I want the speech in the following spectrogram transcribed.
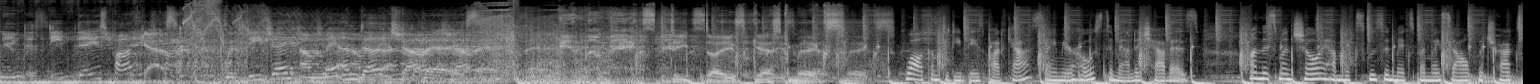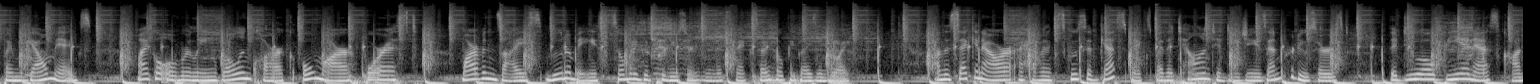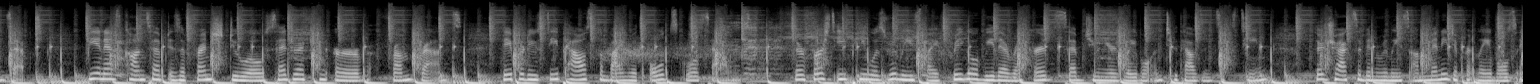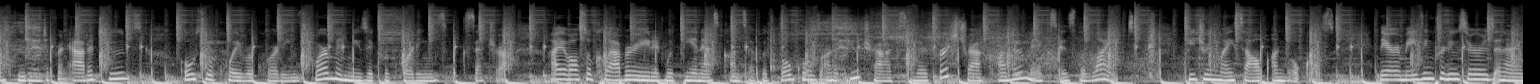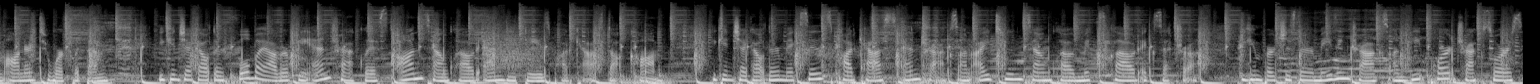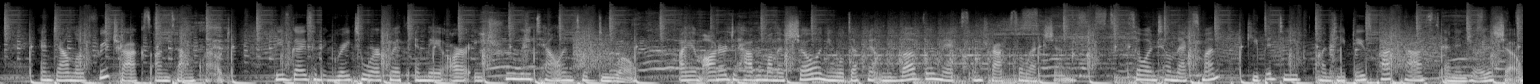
listening to Deep Dayz Podcast with DJ Amanda Chavez. In the mix. Deep Dayz guest mix. Welcome to Deep Dayz Podcast. I am your host, Amanda Chavez. On this month's show, I have an exclusive mix by myself with tracks by Miguel Migs, Michael Oberling, Roland Clark, Omar, Forrest, Marvin Zeyss, Luna Bass, so many good producers in this mix, so I hope you guys enjoy. On the second hour, I have an exclusive guest mix by the talented DJs and producers, the duo B&S Concept. B&S Concept is a French duo, Cedric and Herve from France. They produce deep house combined with old school sounds. Their first EP was released by Frigo Vide Records, Sebb Junior's label, in 2016. Their tracks have been released on many different labels, including Different Attitudes, Oso Koi Recordings, Gourmand Music Recordings, etc. I have also collaborated with B&S Concept with vocals on a few tracks, and their first track on their mix is The Light, featuring myself on vocals. They are amazing producers, and I am honored to work with them. You can check out their full biography and track list on SoundCloud and DeepDayzPodcast.com. You can check out their mixes, podcasts, and tracks on iTunes, SoundCloud, Mixcloud, etc. You can purchase their amazing tracks on Beatport, Traxsource, and download free tracks on SoundCloud. These guys have been great to work with, and they are a truly talented duo. I am honored to have them on the show, and you will definitely love their mix and track selections. So until next month, keep it deep on Deep Dayz Podcast and enjoy the show.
